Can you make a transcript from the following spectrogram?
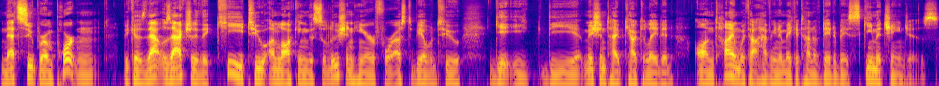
And that's super important because that was actually the key to unlocking the solution here for us to be able to get the mission type calculated on time without having to make a ton of database schema changes.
